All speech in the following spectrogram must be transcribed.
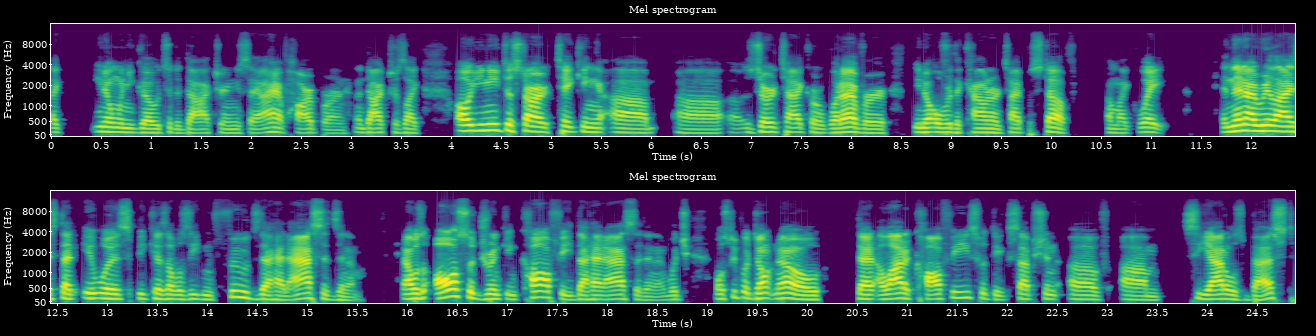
like you know when you go to the doctor and you say I have heartburn, and the doctor's like, oh, you need to start taking uh, uh, Zyrtec or whatever, you know, over the counter type of stuff. I'm like, wait. And then I realized that it was because I was eating foods that had acids in them. I was also drinking coffee that had acid in it, which most people don't know that a lot of coffees, with the exception of um, Seattle's Best,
